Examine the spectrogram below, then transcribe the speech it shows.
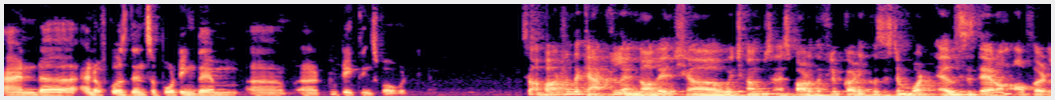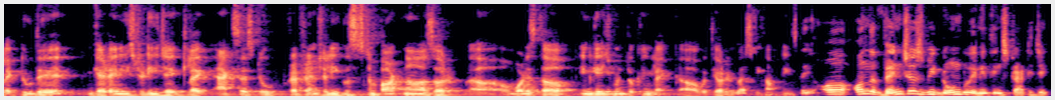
and uh, and of course then supporting them uh, uh, to take things forward. So, apart from the capital and knowledge, uh, which comes as part of the Flipkart ecosystem, what else is there on offer? Like, do they get any strategic like access to preferential ecosystem partners, or uh, what is the engagement looking like uh, with your investing companies? O- On the ventures, we don't do anything strategic.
